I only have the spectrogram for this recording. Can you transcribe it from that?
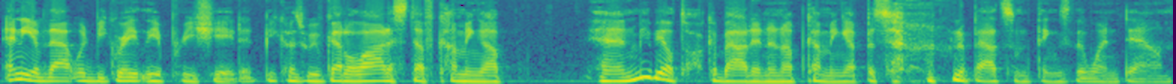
any of that would be greatly appreciated because we've got a lot of stuff coming up, and maybe I'll talk about in an upcoming episode about some things that went down.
